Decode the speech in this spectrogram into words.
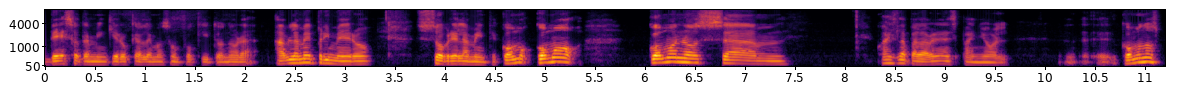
De eso también quiero que hablemos un poquito, Nora. Háblame primero sobre la mente. ¿Cómo, cómo, cómo nos... ¿cuál es la palabra en español? Eh, ¿Cómo nos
